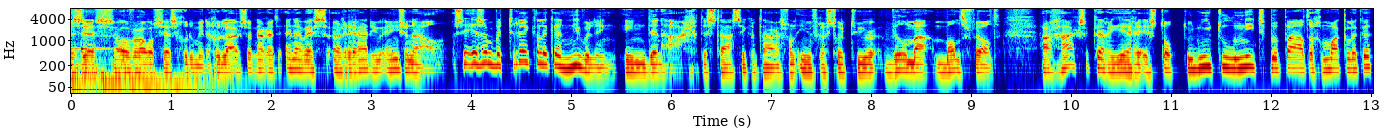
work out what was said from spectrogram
Zes over half zes, goedemiddag. U luistert naar het NOS Radio 1 Journaal. Ze is een betrekkelijke nieuweling in Den Haag. De staatssecretaris van Infrastructuur Wilma Mansveld. Haar Haagse carrière is tot nu toe niet bepaald een gemakkelijke.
